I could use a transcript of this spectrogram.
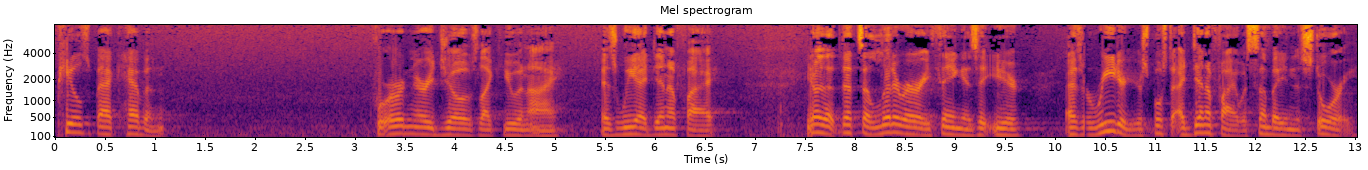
peels back heaven for ordinary Joes like you and I as we identify. You know, that, that's a literary thing, is that you're, as a reader, you're supposed to identify with somebody in the story.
